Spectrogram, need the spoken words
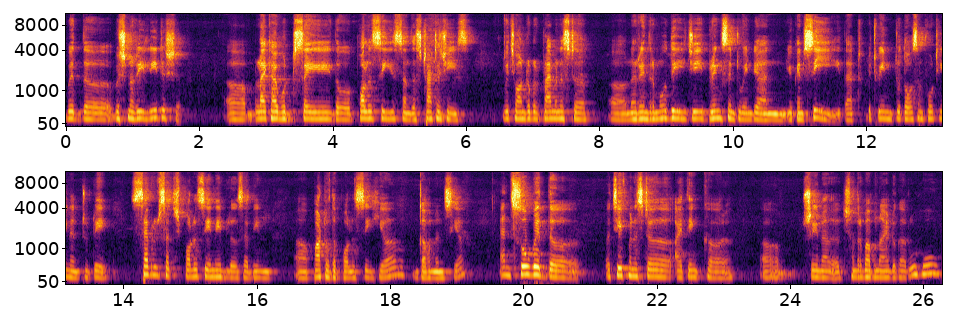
with the visionary leadership, um, like I would say, the policies and the strategies which Honorable Prime Minister uh, Narendra Modi ji brings into India, and you can see that between 2014 and today, several such policy enablers have been uh, part of the policy here, governance here, and so with the uh, Chief Minister, I think uh, uh, Chandrababu Naidu Garu, who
